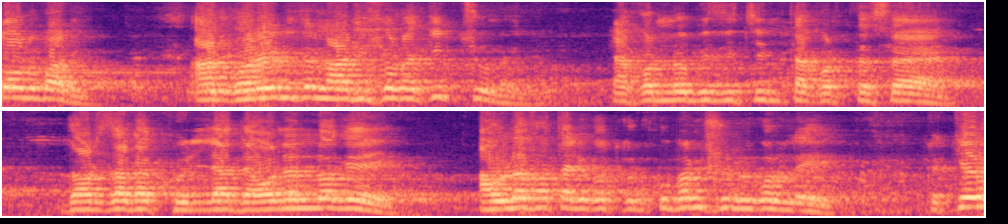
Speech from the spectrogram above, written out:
তরবারি, আর ঘরের ভিতরে লাড়ি ছোড়া কিচ্ছু নাই। এখন নবীজি চিন্তা করতেছেন, দরজাটা খুললা দেওয়ানের লগে আউলা ফাতারি কতক্ষণ কুবান শুরু করলে, তো কেউ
